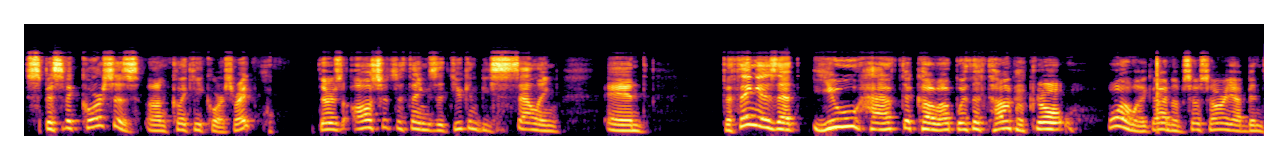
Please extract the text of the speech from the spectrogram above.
specific courses on click ecourse right? There's all sorts of things that you can be selling. And the thing is that you have to come up with a topic. Oh, oh my god I'm so sorry. I've been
